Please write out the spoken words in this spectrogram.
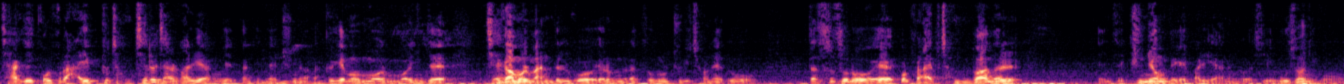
자기 골프 라이프 전체를 잘 관리하는 게 일단 굉장히 중요하다. 그게 뭐, 뭐, 뭐, 이제 제가 뭘 만들고 여러분들한테 도움을 주기 전에도 일단 스스로의 골프 life 전반을 이제 균형되게 관리하는 것이 우선이고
